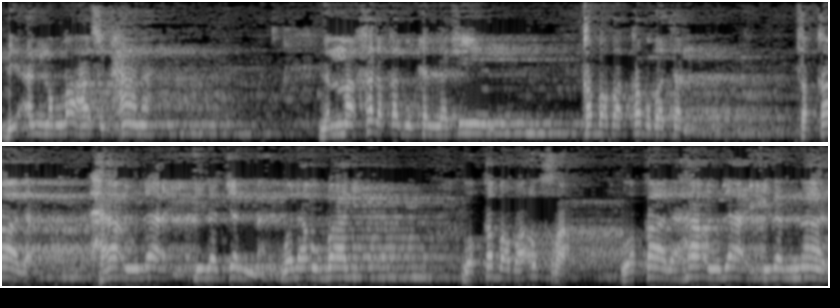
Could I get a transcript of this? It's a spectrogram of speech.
بأن الله سبحانه لما خلق المكلفين قبض قبضة فقال هؤلاء إلى الجنة ولا أبالي. وقبض أخرى وقال هؤلاء إلى النار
